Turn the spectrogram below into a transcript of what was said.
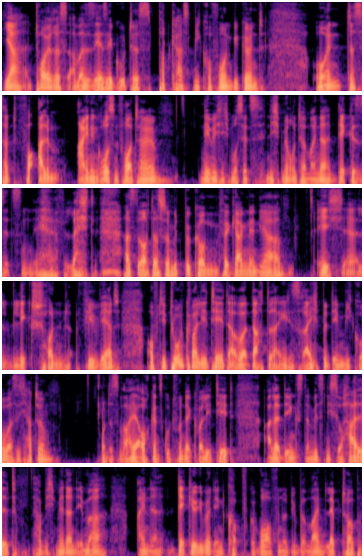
ja, teures, aber sehr, sehr gutes Podcast-Mikrofon gegönnt. Und das hat vor allem einen großen Vorteil, nämlich ich muss jetzt nicht mehr unter meiner Decke sitzen. Ja, vielleicht hast du auch das schon mitbekommen im vergangenen Jahr. Ich äh, lege schon viel Wert auf die Tonqualität, aber dachte eigentlich, es reicht mit dem Mikro, was ich hatte. Und das war ja auch ganz gut von der Qualität. Allerdings, damit es nicht so halt, habe ich mir dann immer eine Decke über den Kopf geworfen und über meinen Laptop,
